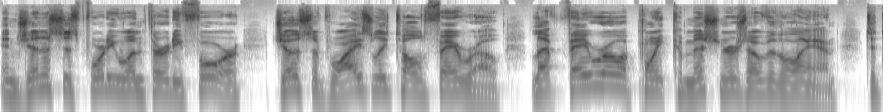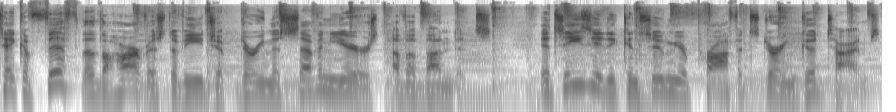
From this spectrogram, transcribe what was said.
In Genesis 41:34, Joseph wisely told Pharaoh, "Let Pharaoh appoint commissioners over the land to take a fifth of the harvest of Egypt during the seven years of abundance." It's easy to consume your profits during good times,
